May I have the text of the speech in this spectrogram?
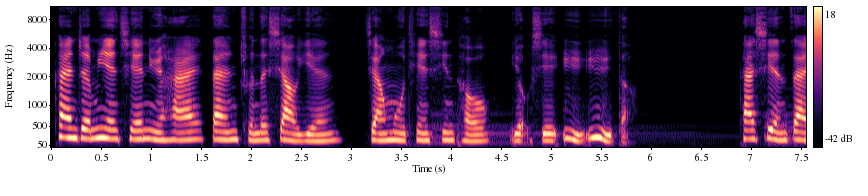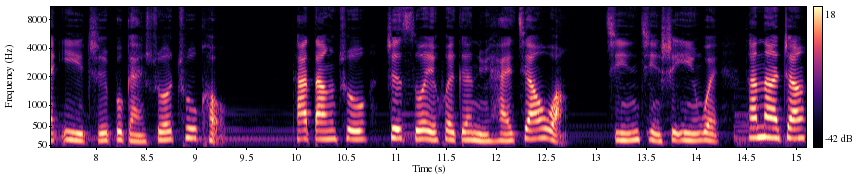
看着面前女孩单纯的笑颜，江慕天心头有些郁郁的。他现在一直不敢说出口。他当初之所以会跟女孩交往，仅仅是因为他那张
